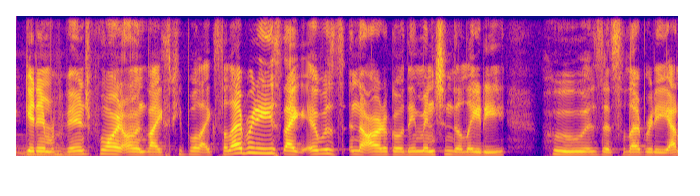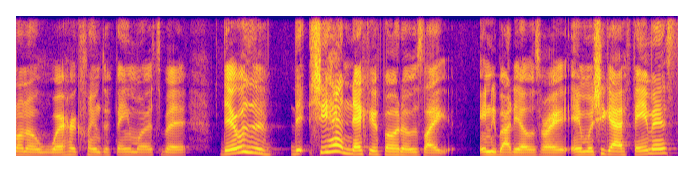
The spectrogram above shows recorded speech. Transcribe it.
getting revenge porn on like people like celebrities. Like it was in the article they mentioned the lady who is a celebrity. I don't know where her claim to fame was, but there was a she had naked photos like anybody else, right? And when she got famous,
